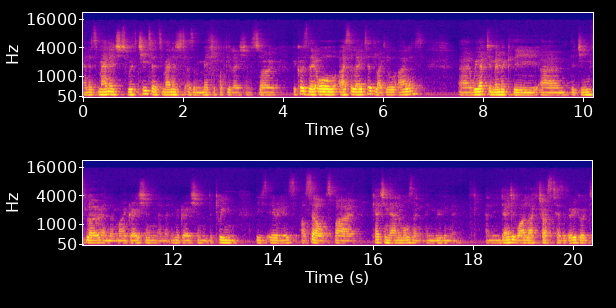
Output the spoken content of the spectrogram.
And it's managed with cheetah, it's managed as a meta population. So because they're all isolated like little islands, uh, we have to mimic the, um, the gene flow and the migration and the immigration between these areas ourselves by catching the animals and, and moving them. And the Endangered Wildlife Trust has a very good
